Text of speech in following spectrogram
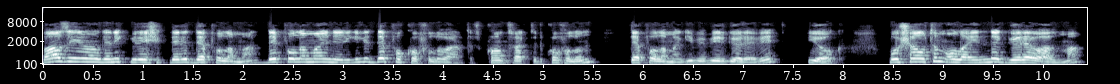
Bazı inorganik bileşikleri depolama. Depolama ile ilgili depo kofulu vardır. Kontraktör kofulun depolama gibi bir görevi yok. Boşaltım olayında görev alma.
